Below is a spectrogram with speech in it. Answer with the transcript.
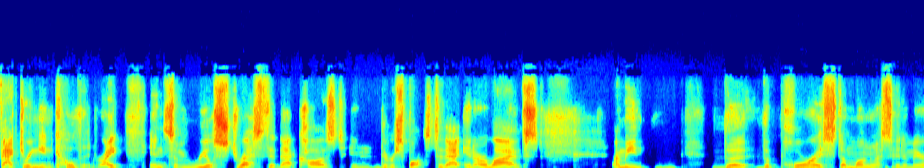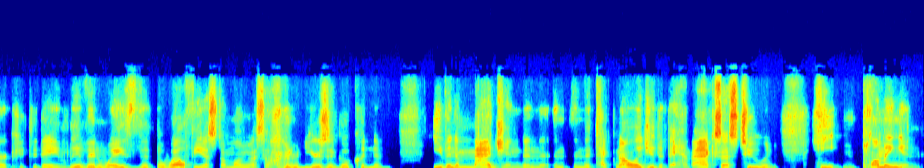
factoring in COVID, right, and some real stress that that caused in the response to that in our lives. I mean, the the poorest among us in America today live in ways that the wealthiest among us 100 years ago couldn't have even imagined in the, in, in the technology that they have access to and heat and plumbing and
